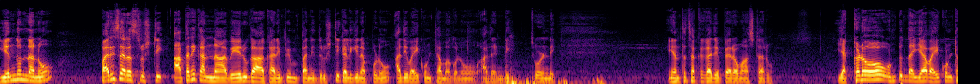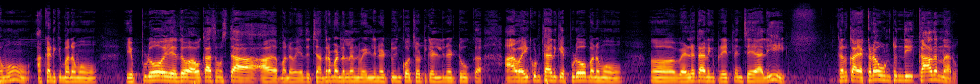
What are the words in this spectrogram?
ఎందున్నను పరిసర సృష్టి అతని కన్నా వేరుగా కనిపింపని దృష్టి కలిగినప్పుడు అది వైకుంఠమగును. అదండి. చూడండి. ఎంత చక్కగా చెప్పారో మాస్టారు. ఎక్కడో ఉంటుందయ్యా వైకుంఠము. అక్కడికి మనము ఎప్పుడో ఏదో అవకాశం వస్తే మనం ఏదో చంద్రమండలం వెళ్ళినట్టు ఇంకో చోటుకి వెళ్ళినట్టు ఆ వైకుంఠానికి ఎప్పుడో మనము వెళ్ళటానికి ప్రయత్నం చేయాలి. కనుక ఎక్కడో ఉంటుంది కాదన్నారు.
